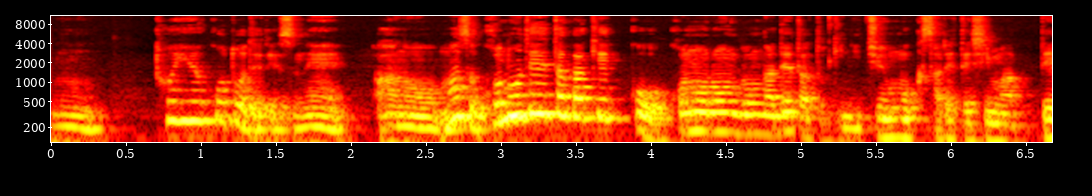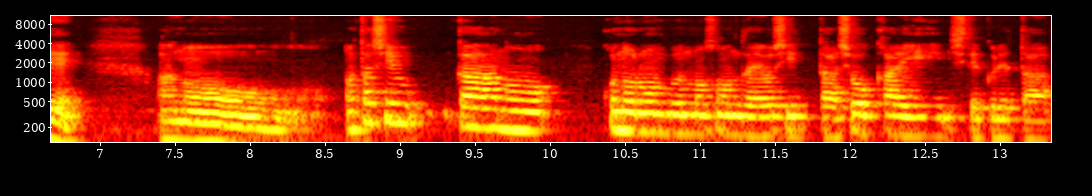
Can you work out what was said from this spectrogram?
うん。ということでですねあのまずこのデータが結構この論文が出た時に注目されてしまってあの私があのこの論文の存在を知った紹介してくれた、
